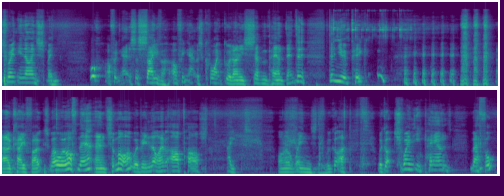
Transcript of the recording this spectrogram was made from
29 spent. Oh, I think that was a saver. I think that was quite good. Only £7 down. Didn't, didn't you, pig? okay, folks. Well, we're off now, and tomorrow we'll be live at our past eight on a Wednesday. We've got a we've got twenty pound raffle.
